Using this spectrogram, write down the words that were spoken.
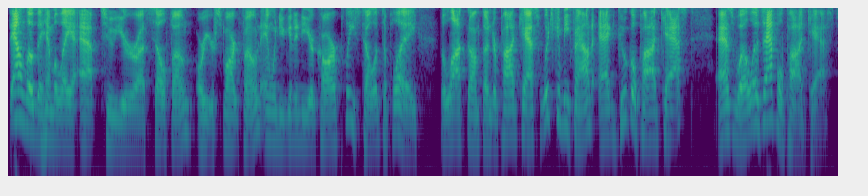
download the Himalaya app to your uh, cell phone or your smartphone. And when you get into your car, please tell it to play the Locked On Thunder podcast, which can be found at Google Podcast as well as Apple Podcast.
